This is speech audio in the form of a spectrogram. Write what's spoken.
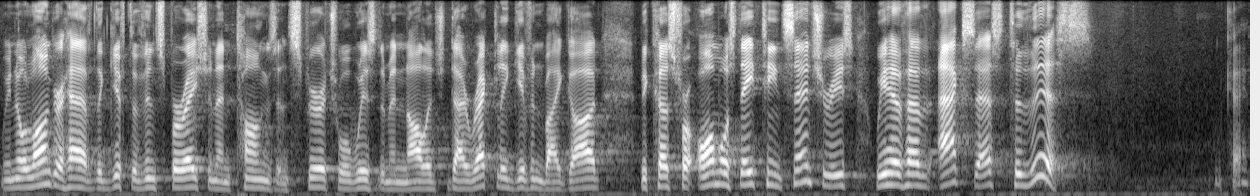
We no longer have the gift of inspiration and tongues and spiritual wisdom and knowledge directly given by God because for almost 18 centuries we have had access to this. Okay?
